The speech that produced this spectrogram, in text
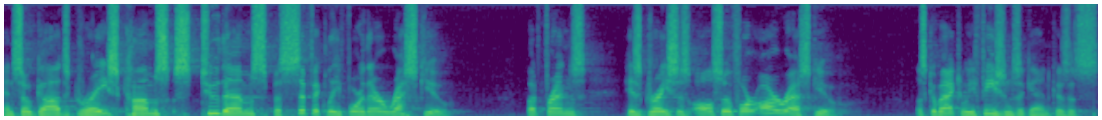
and so God's grace comes to them specifically for their rescue. But, friends, His grace is also for our rescue. Let's go back to Ephesians again because it's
